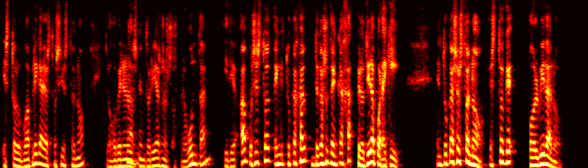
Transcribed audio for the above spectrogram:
esto lo puedo aplicar, esto sí, esto no. Y luego vienen las mentorías, nos los preguntan y dicen, ah, pues esto en tu, caso te encaja, pero tira por aquí. En tu caso esto no, esto que, olvídalo.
